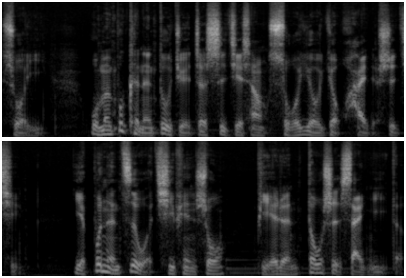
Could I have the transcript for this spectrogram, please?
所以，我们不可能杜绝这世界上所有有害的事情，也不能自我欺骗说。别人都是善意的，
